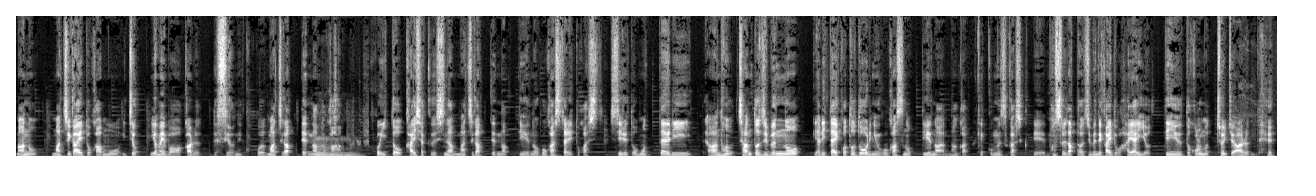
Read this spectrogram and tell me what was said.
あの、間違いとかも一応読めばわかるんですよね。ここ間違ってんなとか、うんうんうんここ意図を解釈しな、間違ってんなっていうのを動かしたりとかししてると思ったより、あの、ちゃんと自分のやりたいこと通りに動かすのっていうのはなんか結構難しくて、まあそれだったら自分で書いた方が早いよっていうところもちょいちょいあるんで、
